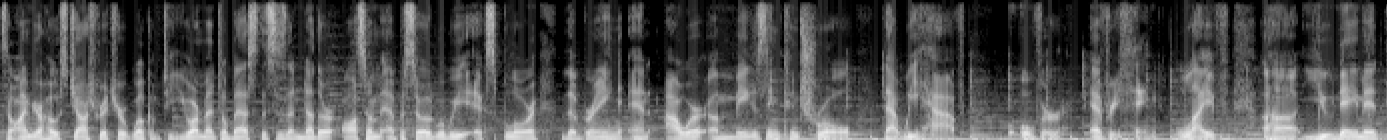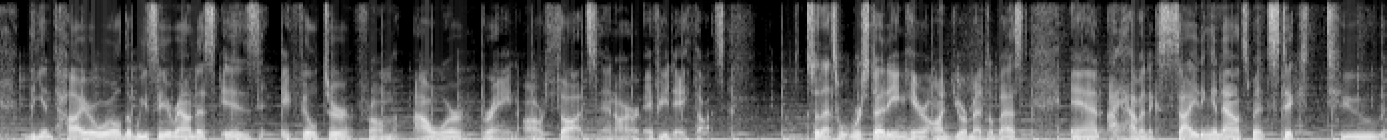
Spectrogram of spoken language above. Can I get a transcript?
So, I'm your host, Josh Richter. Welcome to Your Mental Best. This is another awesome episode where we explore the brain and our amazing control that we have over everything life, uh, you name it. The entire world that we see around us is a filter from our brain, our thoughts, and our everyday thoughts. So that's what we're studying here on Your Mental Best. And I have an exciting announcement. Stick to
